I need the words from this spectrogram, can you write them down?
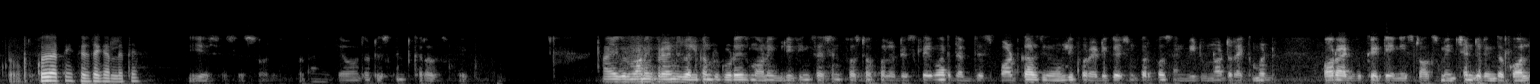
तो कोई बात नहीं फिर से कर लेते हैं यस यस सॉरी पता नहीं क्या हुआ था डिस्कनेक्ट कर रहा था Hi, good morning, friends. Welcome to today's morning briefing session. First of all, a disclaimer that this podcast is only for education purpose and we do not recommend or advocate any stocks mentioned during the call.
